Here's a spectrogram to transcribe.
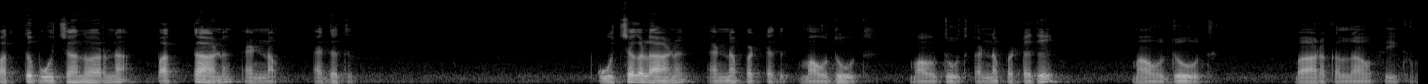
പത്ത് പൂച്ച എന്ന് പറഞ്ഞാൽ പത്താണ് എണ്ണം അതത് പൂച്ചകളാണ് എണ്ണപ്പെട്ടത് മൗദൂദ്. മൗദൂദ് എണ്ണപ്പെട്ടത് മൗദൂദ് ബാറക്കല്ലാഹു ഫീക്കും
